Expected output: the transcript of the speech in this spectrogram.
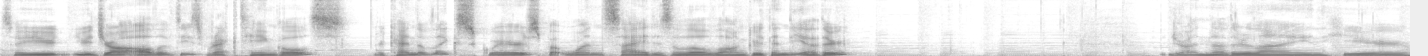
So you, you draw all of these rectangles. They're kind of like squares, but one side is a little longer than the other. Draw another line here.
